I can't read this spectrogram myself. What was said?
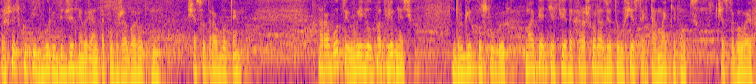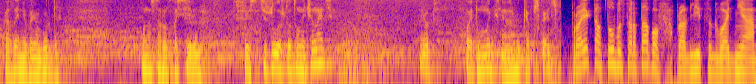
Пришлось купить более бюджетный вариант такого же оборудования. Сейчас вот работаем работы выявил потребность в других услугах. Но опять, если это хорошо развито в Уфе, то вот часто бываю в Казани, в Оренбурге, у нас народ пассивен. То есть тяжело что-то начинать, и вот поэтому многих, наверное, руки опускаются. Проект «Автобус стартапов» продлится два дня.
